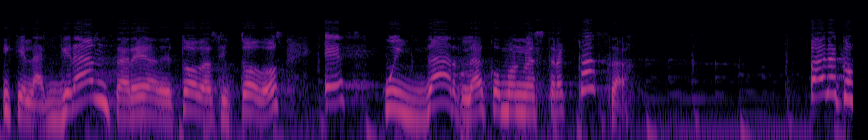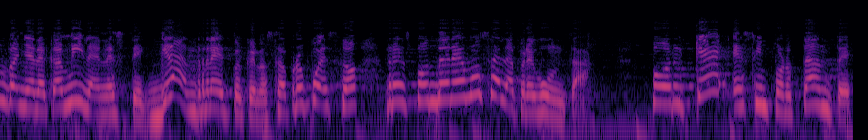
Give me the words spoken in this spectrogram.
y que la gran tarea de todas y todos es cuidarla como nuestra casa. Para acompañar a Camila en este gran reto que nos ha propuesto, responderemos a la pregunta, ¿Por qué es importante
